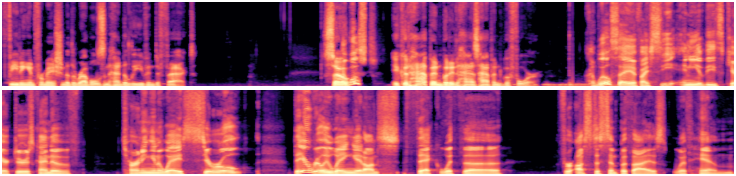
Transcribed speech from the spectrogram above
feeding information to the rebels and had to leave and defect. So will. it could happen, but it has happened before. I will say, if I see any of these characters kind of turning in a way, Syril, they are really laying it on thick with the for us to sympathize with him.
